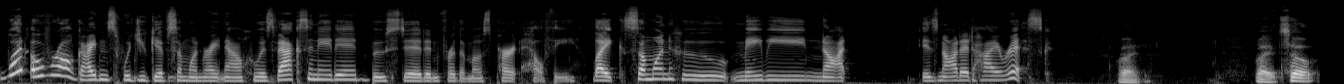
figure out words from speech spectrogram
what overall guidance would you give someone right now who is vaccinated, boosted, and for the most part healthy? Like someone who maybe not is not at high risk. Right. Right. So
